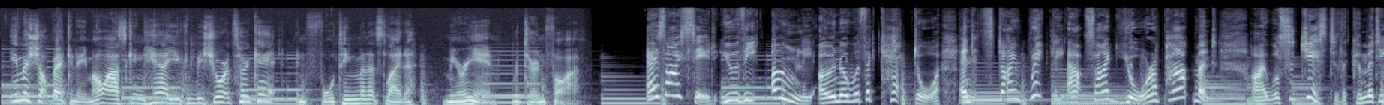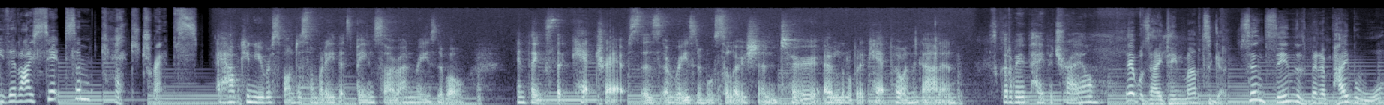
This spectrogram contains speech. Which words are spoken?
Emma shot back an email asking how you can be sure it's her cat, and 14 minutes later, Marianne returned fire. As I said, you're the only owner with a cat door, and it's directly outside your apartment. I will suggest to the committee that I set some cat traps. How can you respond to somebody that's being so unreasonable and thinks that cat traps is a reasonable solution to a little bit of cat poo in the garden? It's got to be a paper trail. That was 18 months ago. Since then, there's been a paper war.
